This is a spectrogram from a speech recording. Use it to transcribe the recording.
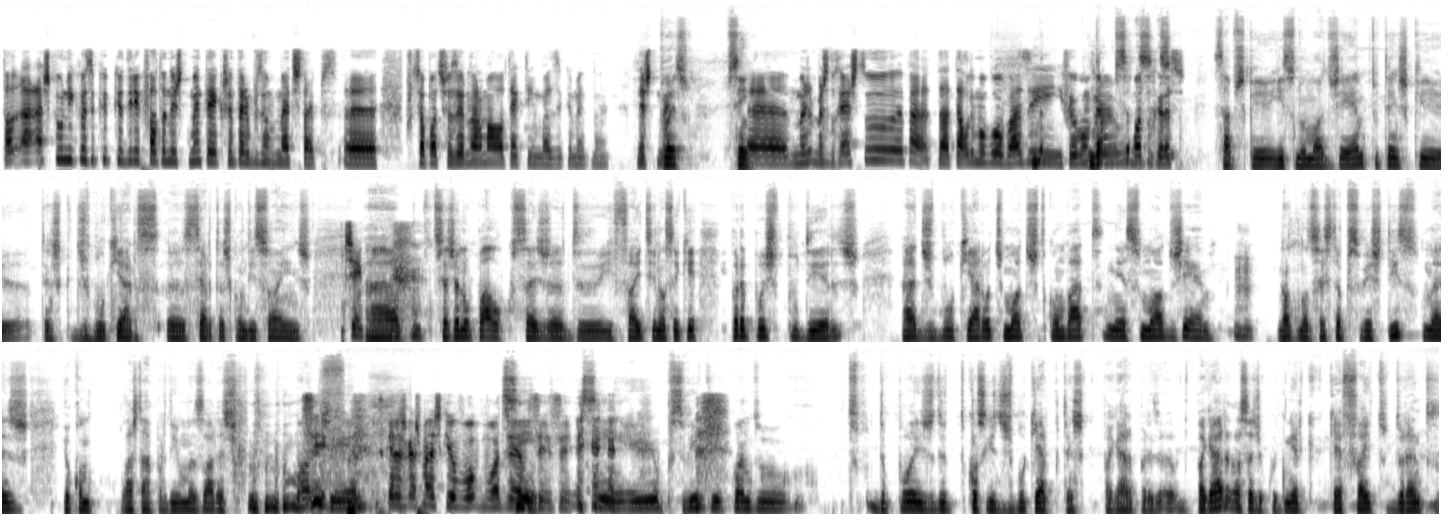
fa- acho que a única coisa que, que eu diria que falta neste momento é acrescentar, por exemplo, match types, ah, porque só podes fazer normal ao tag team, basicamente, não é? Neste momento. Pois, sim. Ah, mas, mas de resto, está ali uma boa base e foi bom ver Não, o modo de regresso. Sabes que isso no modo GM tu tens que, tens que desbloquear uh, certas condições, ah, seja no palco, seja de efeitos e não sei o quê, para depois poderes ah, desbloquear outros modos de combate nesse modo GM. Uhum. Não, não sei se te apercebeste disso, mas eu como lá está, perdi umas horas no modo Sim. GM. Se calhar jogares mais que eu, vou modo GM, sim, sim. Sim, eu percebi que quando depois de conseguir desbloquear, porque tens que pagar para pagar, ou seja, com o dinheiro que, que é feito durante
